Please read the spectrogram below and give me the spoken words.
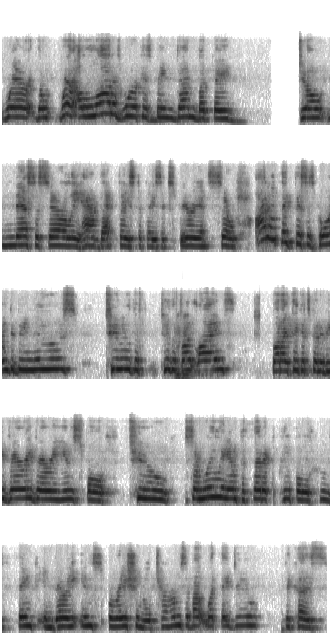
where the where a lot of work is being done, but they don't necessarily have that face-to-face experience. So I don't think this is going to be news to the to the mm-hmm. front lines but I think it's going to be very, very useful to some really empathetic people who think in very inspirational terms about what they do, because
